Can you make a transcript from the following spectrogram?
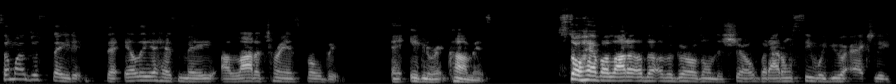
Someone just stated that Elliott has made a lot of transphobic and ignorant comments. So have a lot of other other girls on the show, but I don't see where you're actually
